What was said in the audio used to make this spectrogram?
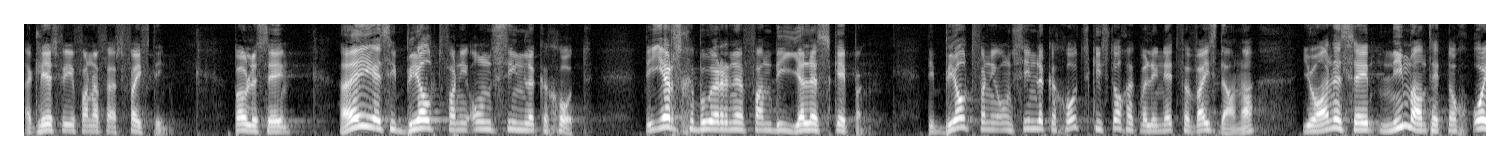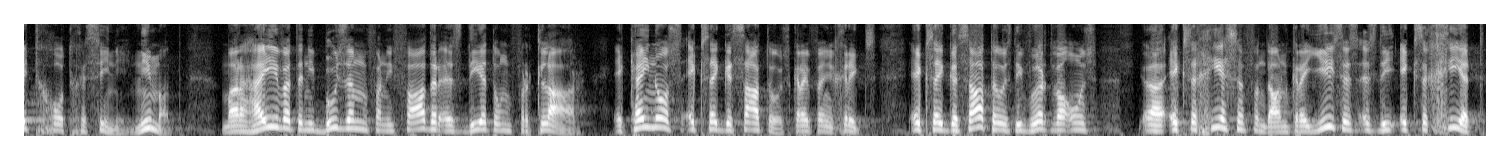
Ek lees vir julle vanaf vers 15. Paulus sê: Hy is die beeld van die onsigbare God, die eersgeborene van die hele skepping. Die beeld van die onsigbare God, skus tog, ek wil net verwys daarna. Johannes sê niemand het nog ooit God gesien nie, niemand. Maar hy wat in die boesem van die Vader is, dit hom verklaar. Ekainos exegesato skryf hy in Grieks. Exegesato is die woord waar ons uh, eksegese vandaan kry. Jesus is die eksegeet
